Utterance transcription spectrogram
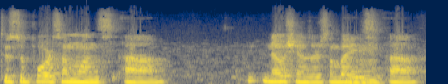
to support someone's um, notions or somebody's. Mm-hmm. Uh,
